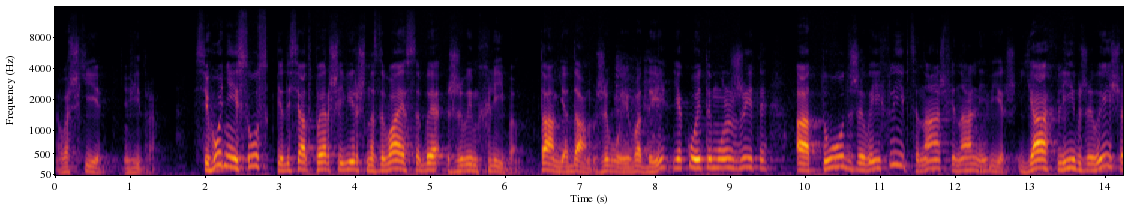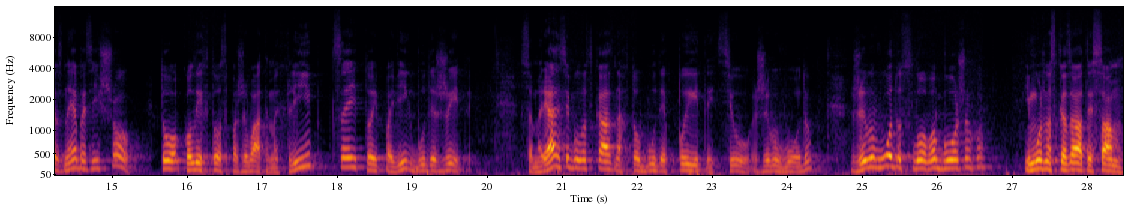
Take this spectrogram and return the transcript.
важкі відра. Сьогодні Ісус, 51 вірш, називає себе живим хлібом. Там я дам живої води, якою ти можеш жити, а тут живий хліб це наш фінальний вірш. Я хліб живий, що з неба зійшов. То коли хто споживатиме хліб, цей той повік буде жити. Самарянці було сказано, хто буде пити цю живу воду, живу воду Слова Божого. І можна сказати, сам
